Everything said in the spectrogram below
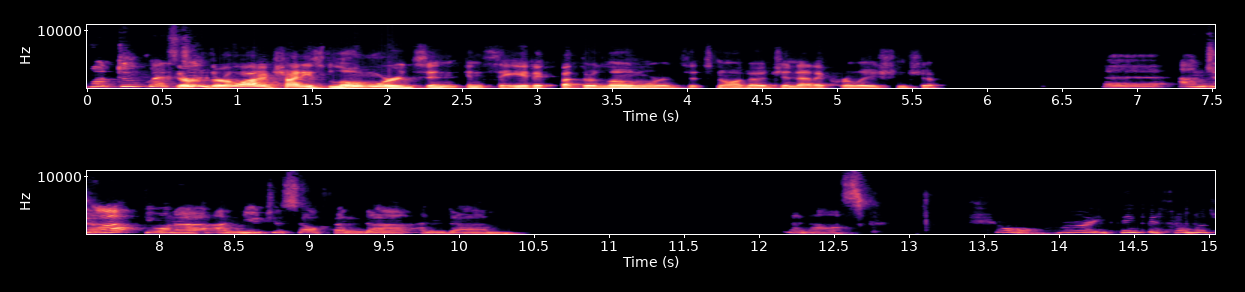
got two there, questions. there are a lot of Chinese loan words in, in Seediq, but they're loan words. It's not a genetic relationship. Uh, Angela, do you want to unmute yourself and uh, and um, and ask? Sure. Hi. Thank you so much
